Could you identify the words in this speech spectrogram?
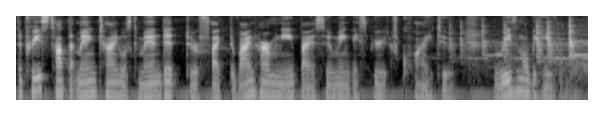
The priests taught that mankind was commanded to reflect divine harmony by assuming a spirit of quietude, reasonable behavior,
